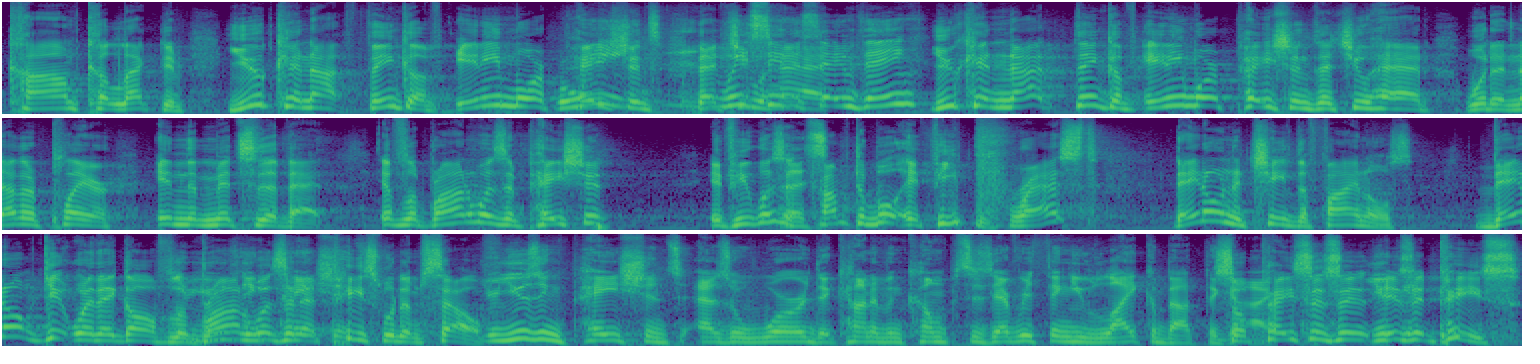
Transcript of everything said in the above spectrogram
calm, collective. You cannot think of any more We- patience that we you see the same thing? You cannot think of any more patience that you had with another player in the midst of that. If LeBron wasn't patient, if he wasn't Listen. comfortable, if he pressed, they don't achieve the finals. They don't get where they go if LeBron wasn't at peace with himself. You're using patience as a word that kind of encompasses everything you like about the guy. So guy. pace isn't, isn't peace.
